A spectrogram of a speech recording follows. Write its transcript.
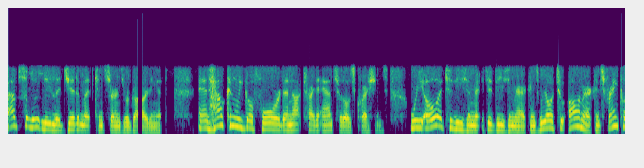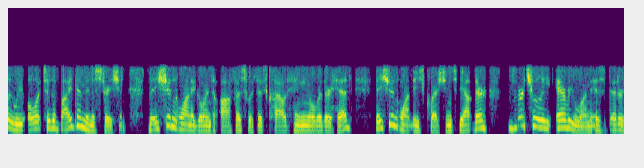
absolutely legitimate concerns regarding it. And how can we go forward and not try to answer those questions? We owe it to these to these Americans. We owe it to all Americans. Frankly, we owe it to the Biden administration. They shouldn't want to go into office with this cloud hanging over their head. They shouldn't want these questions to be out there. Virtually everyone is better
